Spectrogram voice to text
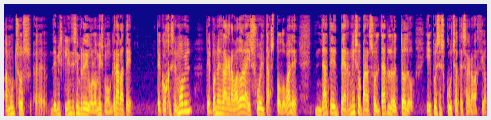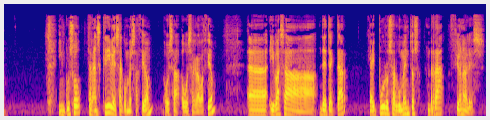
a muchos uh, de mis clientes siempre digo lo mismo, grábate te coges el móvil, te pones la grabadora y sueltas todo, ¿vale? Date el permiso para soltarlo todo y después escúchate esa grabación. Incluso transcribe esa conversación o esa, o esa grabación uh, y vas a detectar que hay puros argumentos racionales.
